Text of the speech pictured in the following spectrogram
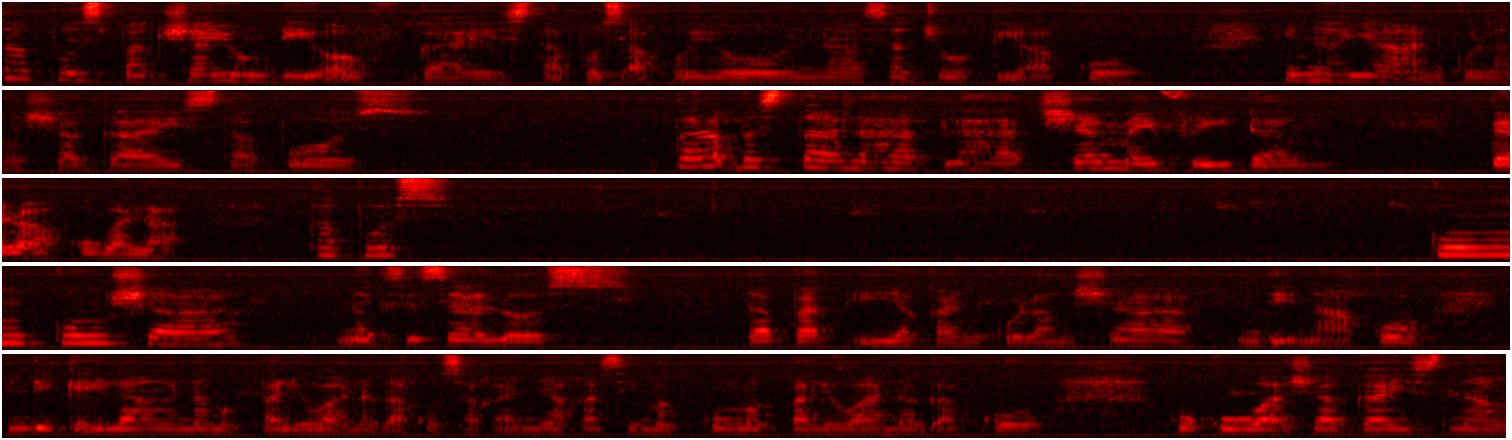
Tapos pag siya yung day off guys tapos ako yung nasa duty ako hinahayaan ko lang siya guys. Tapos para basta lahat-lahat siya may freedom pero ako wala. Tapos kung kung siya nagsiselos dapat iyakan ko lang siya. Hindi na ako hindi kailangan na magpaliwanag ako sa kanya kasi mag, kung magpaliwanag ako kukuha siya guys ng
